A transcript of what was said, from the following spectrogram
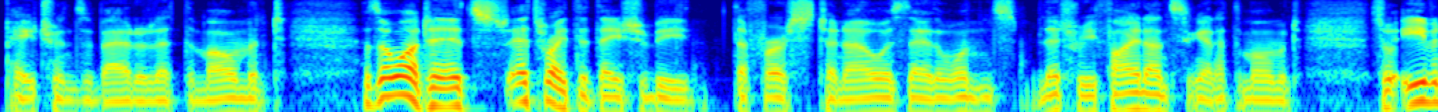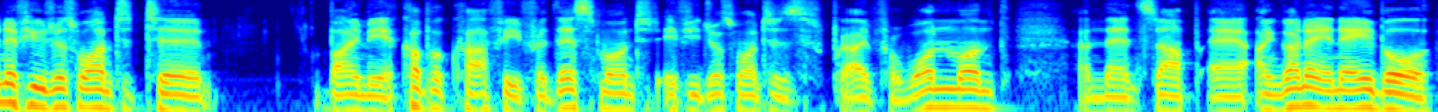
patrons about it at the moment, as I want. It's it's right that they should be the first to know, as they're the ones literally financing it at the moment. So even if you just wanted to buy me a cup of coffee for this month if you just want to subscribe for one month and then stop. Uh, I'm going to enable.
